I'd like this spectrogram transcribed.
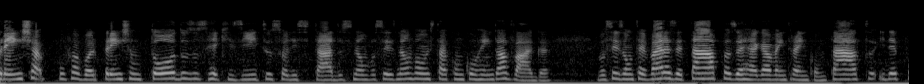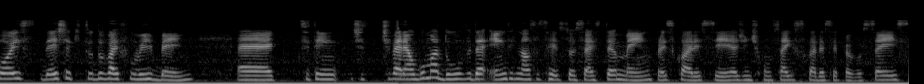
preencha, por favor, preencham todos os requisitos solicitados, senão vocês não vão estar concorrendo à vaga. Vocês vão ter várias etapas, o RH vai entrar em contato e depois deixa que tudo vai fluir bem. É, se tem, tiverem alguma dúvida, entre em nossas redes sociais também para esclarecer. A gente consegue esclarecer para vocês.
